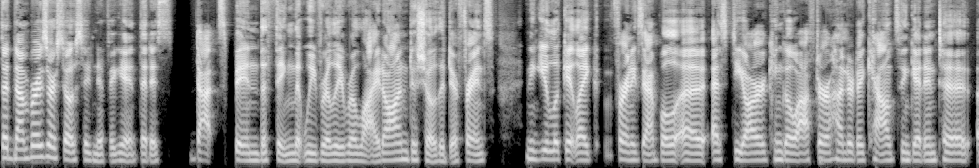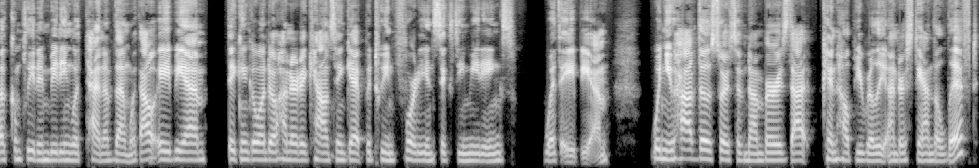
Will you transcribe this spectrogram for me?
The numbers are so significant that it's that's been the thing that we've really relied on to show the difference. I think you look at like, for an example, uh, a SDR can go after 100 accounts and get into a completed meeting with 10 of them without ABM. They can go into 100 accounts and get between 40 and 60 meetings with ABM. When you have those sorts of numbers, that can help you really understand the lift.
